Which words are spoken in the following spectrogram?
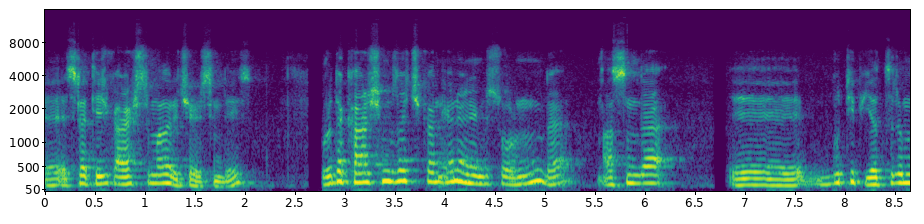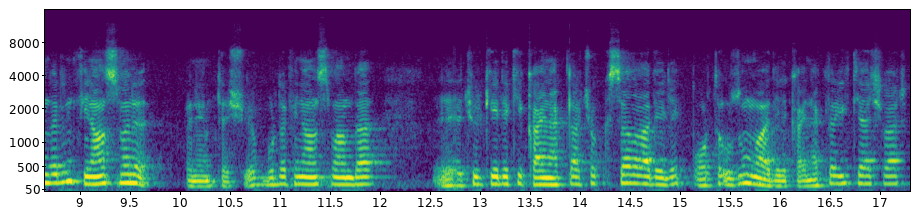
e, stratejik araştırmalar içerisindeyiz. Burada karşımıza çıkan en önemli sorunun da aslında e, bu tip yatırımların finansmanı önem taşıyor. Burada finansmanda e, Türkiye'deki kaynaklar çok kısa vadeli, orta uzun vadeli kaynaklara ihtiyaç var.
